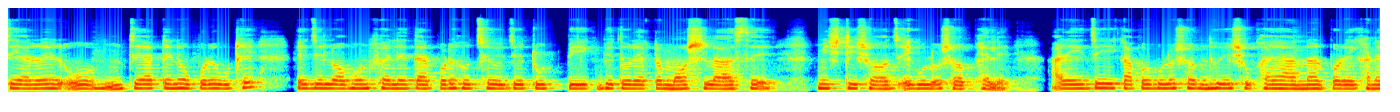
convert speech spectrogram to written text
চেয়ারের ও, চেয়ার টেনে উপরে উঠে এই যে লবণ ফেলে, তারপরে হচ্ছে ওই যে টুথপিক, ভেতরে একটা মশলা আছে, মিষ্টি সজ এগুলো সব ফেলে। আর এই যে এই কাপড়গুলো সব ধুয়ে শুকায় আনার পরে এখানে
